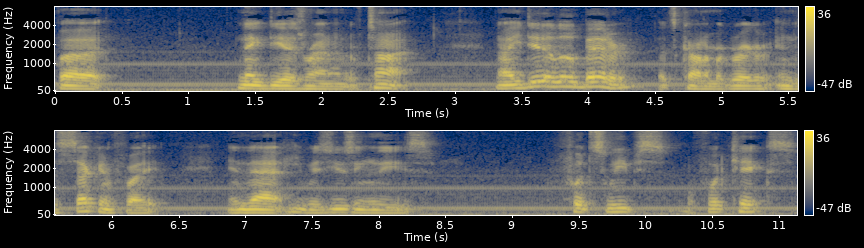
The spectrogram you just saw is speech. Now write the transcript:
but Nate Diaz ran out of time. Now, he did a little better, that's Conor McGregor, in the second fight, in that he was using these foot sweeps or foot kicks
